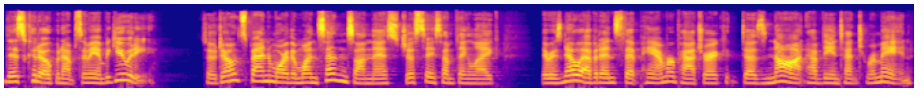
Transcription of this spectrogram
this could open up some ambiguity. So don't spend more than one sentence on this. Just say something like, There is no evidence that Pam or Patrick does not have the intent to remain.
